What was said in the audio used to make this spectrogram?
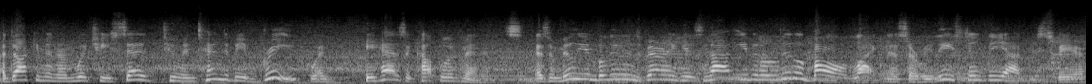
a document on which he said to intend to be brief when he has a couple of minutes. As a million balloons bearing his not even a little bald likeness are released into the atmosphere,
